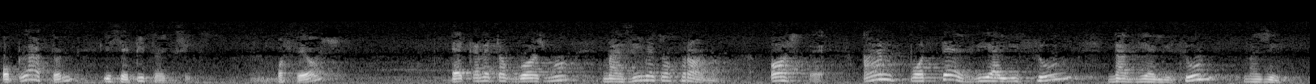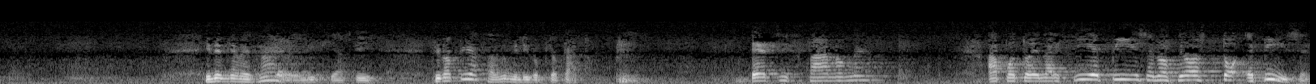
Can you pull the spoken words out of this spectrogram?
ο Πλάτων είχε πει το εξής. ο Θεός έκανε τον κόσμο μαζί με τον χρόνο ώστε αν ποτέ διαλυθούν να διαλυθούν μαζί. Είναι μια μεγάλη αλήθεια αυτή την οποία θα δούμε λίγο πιο κάτω. Έτσι φτάνομαι από το εναρχή επίησε ο Θεός το επίησε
